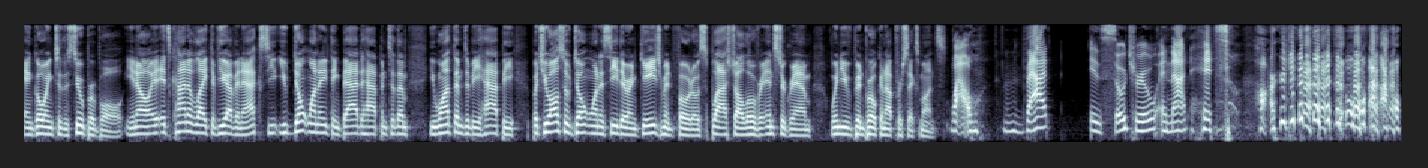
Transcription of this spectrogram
and going to the Super Bowl. You know, it's kind of like if you have an ex, you, you don't want anything bad to happen to them. You want them to be happy, but you also don't want to see their engagement photos splashed all over Instagram when you've been broken up for six months. Wow. That is so true. And that hits hard. wow.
